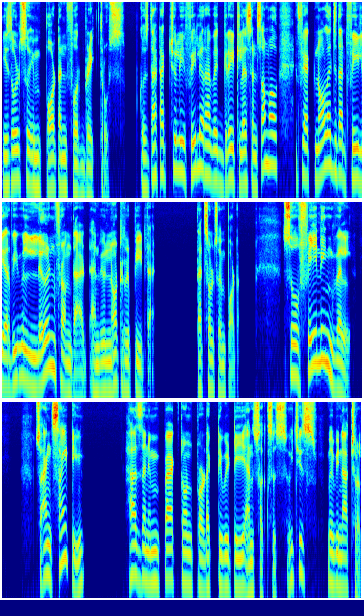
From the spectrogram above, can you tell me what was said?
is also important for breakthroughs because that actually failure have a great lesson. Somehow if we acknowledge that failure we will learn from that and we will not repeat that. That's also important. So failing well. So anxiety has an impact on productivity and success which is maybe natural.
